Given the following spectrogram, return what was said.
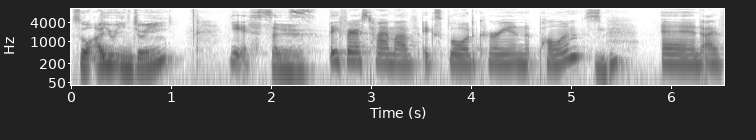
So, are you enjoying? Yes, Yeah. it's the first time I've explored Korean poems, and I've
